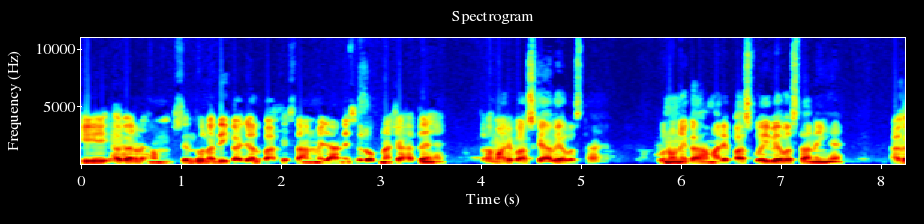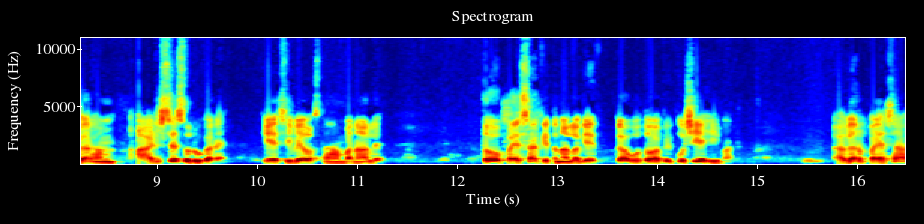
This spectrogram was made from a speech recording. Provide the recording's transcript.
कि अगर हम सिंधु नदी का जल पाकिस्तान में जाने से रोकना चाहते हैं तो हमारे पास क्या व्यवस्था है? उन्होंने कहा, हमारे पास कोई व्यवस्था नहीं है। अगर हम आज से शुरू करें कि ऐसी व्यवस्था हम बना ले तो पैसा कितना लगेगा वो तो अभी पूछिए ही मत। अगर पैसा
